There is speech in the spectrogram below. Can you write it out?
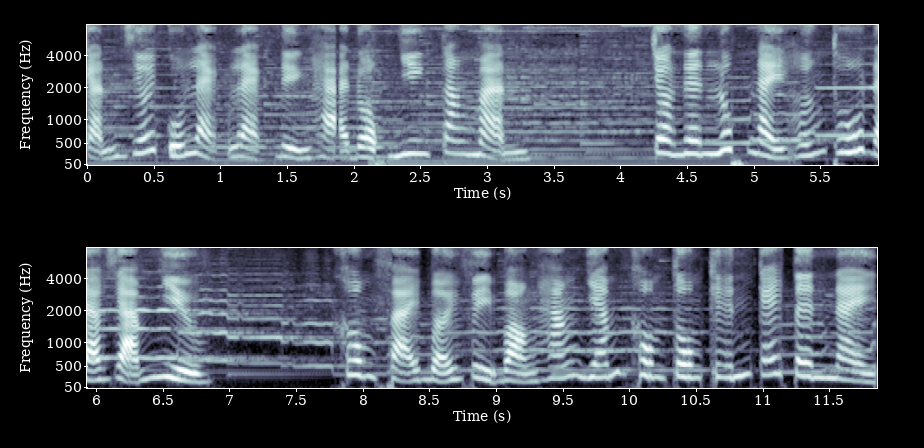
cảnh giới của Lạc Lạc Điện Hạ đột nhiên tăng mạnh. Cho nên lúc này hứng thú đã giảm nhiều. Không phải bởi vì bọn hắn dám không tôn kính cái tên này.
